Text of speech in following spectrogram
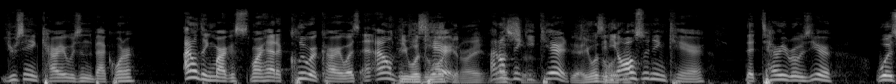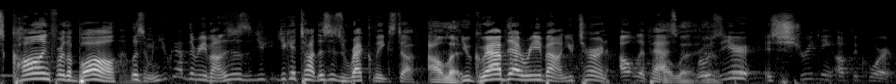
you're saying Kyrie was in the back corner. I don't think Marcus Smart had a clue where Kyrie was, and I don't think He cared. he, wasn't cared. looking, right? I don't That's think true. he cared. Yeah, he wasn't And he looking. also didn't care that Terry Rozier was calling for the ball. Listen, when you grab the rebound, this is you, you get taught this is rec league stuff. Outlet. You grab that rebound, you turn outlet pass. Outlet, yeah. Rozier is streaking up the court,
